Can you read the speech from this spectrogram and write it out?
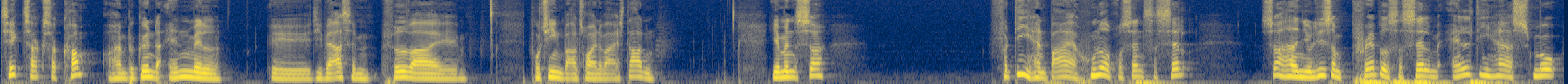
TikTok så kom, og han begyndte at anmelde øh, diverse fødevarer, øh, proteinbar tror jeg det var i starten, jamen så, fordi han bare er 100% sig selv, så havde han jo ligesom preppet sig selv med alle de her små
